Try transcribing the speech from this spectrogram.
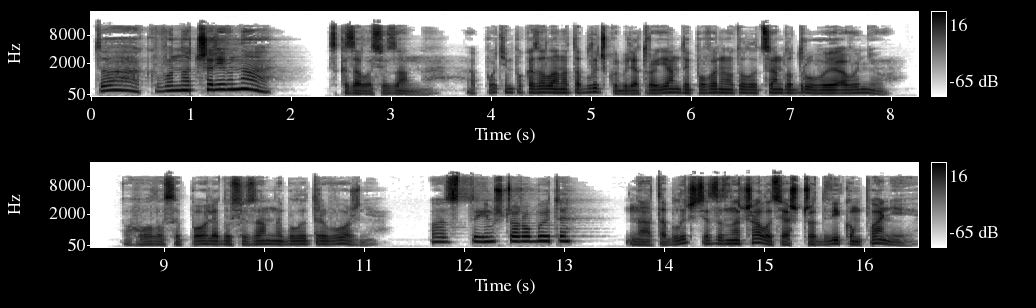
Так, вона чарівна, сказала Сюзанна, а потім показала на табличку біля троянди, повернуту лицем до другої авеню. Голоси погляду Сюзанни були тривожні. А з тим що робити? На табличці зазначалося, що дві компанії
